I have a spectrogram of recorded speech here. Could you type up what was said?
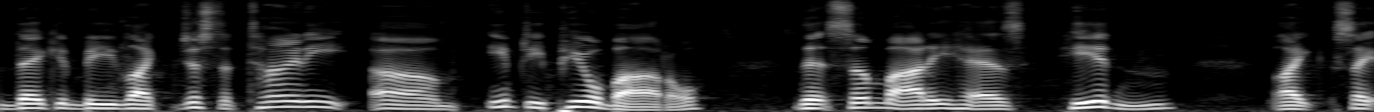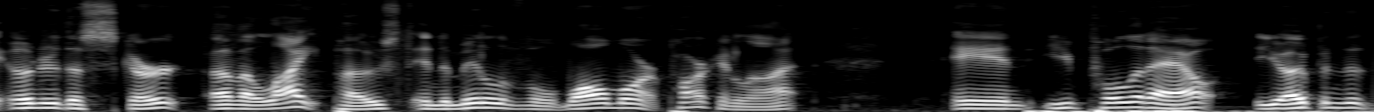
they could be like just a tiny um, empty pill bottle that somebody has hidden, like say under the skirt of a light post in the middle of a Walmart parking lot. And you pull it out, you open the,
